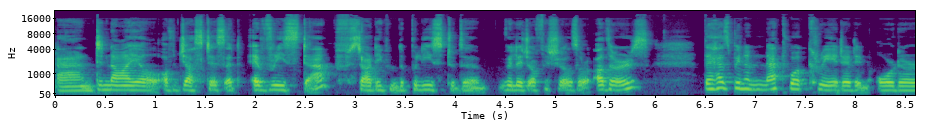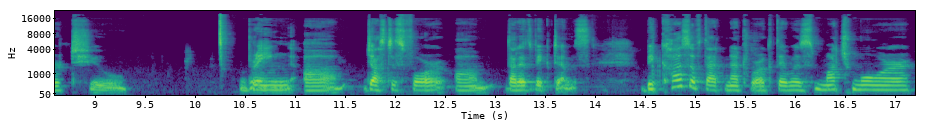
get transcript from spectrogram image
and denial of justice at every step, starting from the police to the village officials or others there has been a network created in order to bring uh, justice for um, Dalit victims. Because of that network, there was much more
